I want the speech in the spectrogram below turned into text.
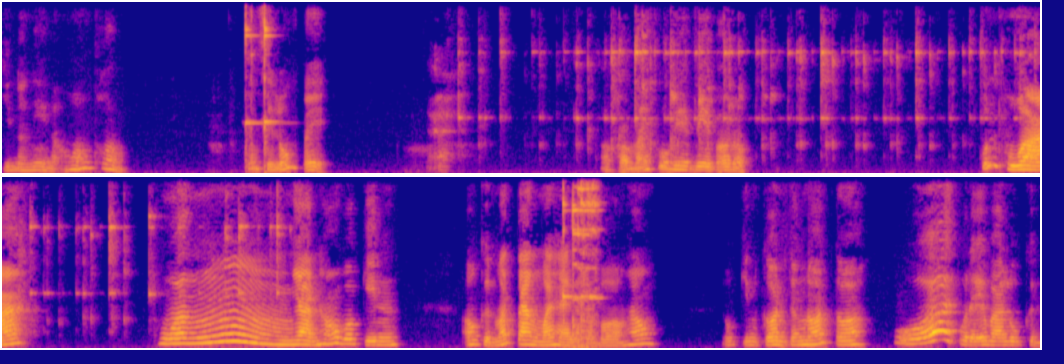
กินอันนี้ละห้องท้องต้องสิลงไปเอาเข้าไม้คูเวฟเวฟเอาดอก คุณผัวห่วงย่านเฮาบ่กิน เอาขึ้นมาตั้งไว้ให้แล้วก็บอกเฮาลูกกินก่อนจังนอนต่อโอ้ยผู้ใดว่าลูกขึ้น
